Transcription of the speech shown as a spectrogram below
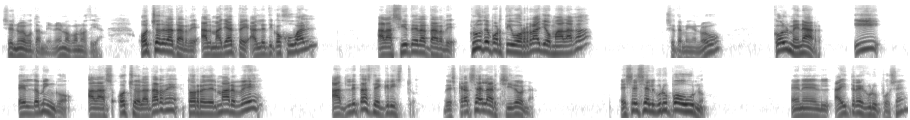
Ese es nuevo también, ¿eh? no conocía. 8 de la tarde, Almayate Atlético Jubal. A las 7 de la tarde, Club Deportivo Rayo Málaga. Ese también es nuevo. Colmenar. Y el domingo a las 8 de la tarde, Torre del Mar B, Atletas de Cristo. Descansa el Archidona. Ese es el grupo 1. En el, hay tres grupos, ¿eh?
